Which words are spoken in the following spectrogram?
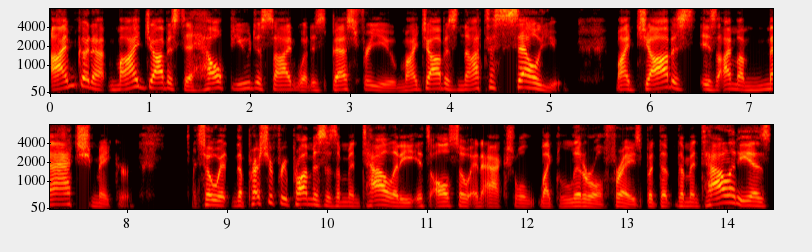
I'm going to, my job is to help you decide what is best for you. My job is not to sell you. My job is, is I'm a matchmaker. So it, the pressure free promise is a mentality. It's also an actual, like literal phrase. But the, the mentality is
